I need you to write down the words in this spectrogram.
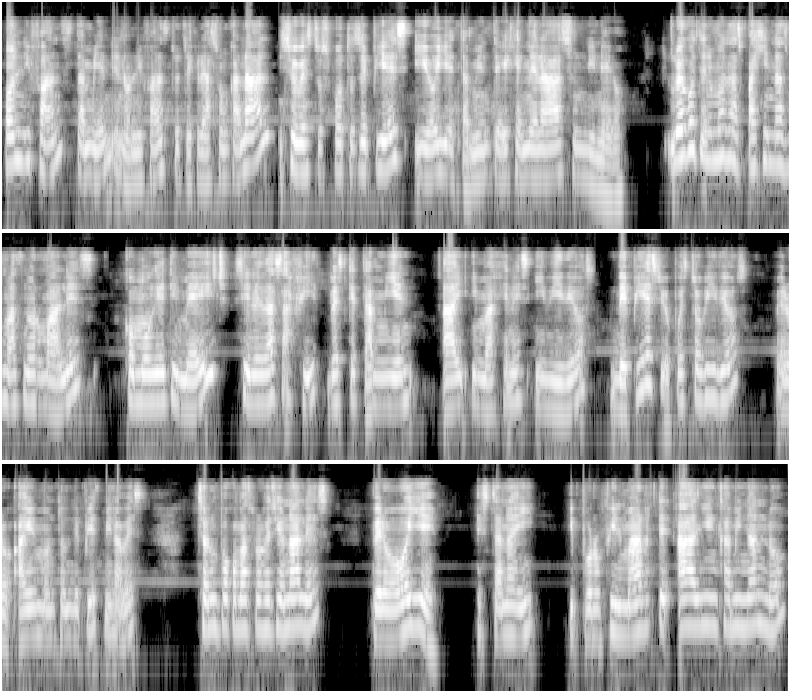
OnlyFans también, en OnlyFans tú te creas un canal, subes tus fotos de pies y oye, también te generas un dinero. Luego tenemos las páginas más normales como Image, si le das a Feed, ves que también hay imágenes y vídeos de pies. Yo he puesto vídeos, pero hay un montón de pies, mira, ves. Son un poco más profesionales, pero oye, están ahí. Y por filmarte a alguien caminando,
